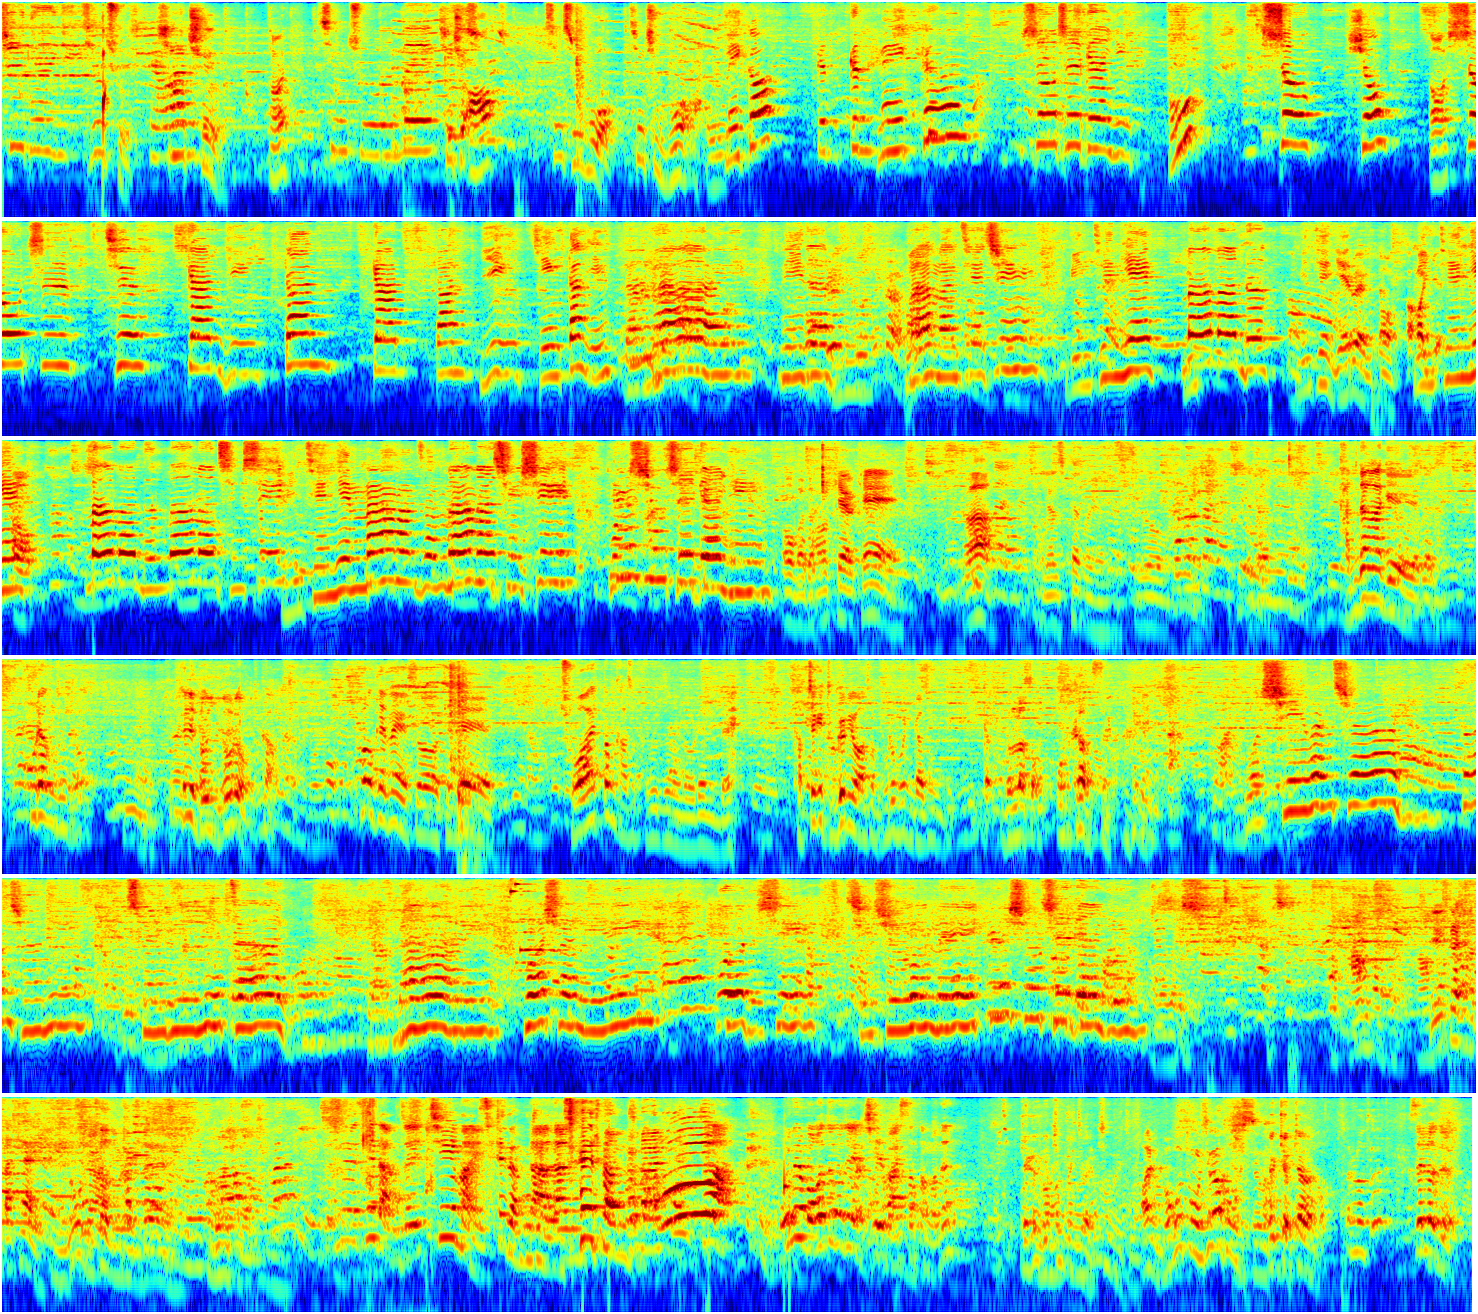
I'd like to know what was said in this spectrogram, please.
清楚，清楚，哦，清楚，清楚，哦，清楚我，清楚我，每个根根，每根手指感应，哦，手。手，哦，手指节感应。感。 깐, 깐, 잉, 잉, 깐, 잉. 땀나이, 니들, 마만테징, 민틴예, 마만드. 민틴 예로 해야겠다. 민틴예, 마만드, 마만칭시. 민틴예, 마만드, 마만칭시. 불쇼지간이. 어, 맞아. 오케이, 오케이. 와, 연습해보려. 이거, 간단하게, 후렴 정도? 음. 근데 너 이 노래 어떻게 알았어? 프로그램에서 되게 좋아했던 가수 부르던 노래인데 갑자기 도겸이 와서 물어보니까 좀 놀라서 어떡하겠어요 여기까지만 딱 해야겠다. 너무 좋다 노래. 노래 좋아. 세 남자의 TMI. 새 남자, 새 남자. 자, 오늘 먹었던 것 중에 제일 맛있었던 거는 걔가 욕심 부리지 마 욕심 부리지 마 아니 먹었던 걸 생각하고 있어. 몇 개 없잖아 샐러드.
